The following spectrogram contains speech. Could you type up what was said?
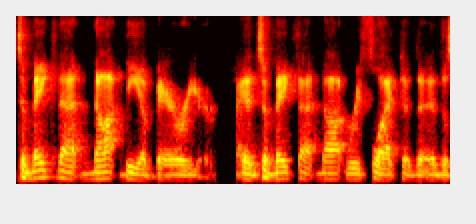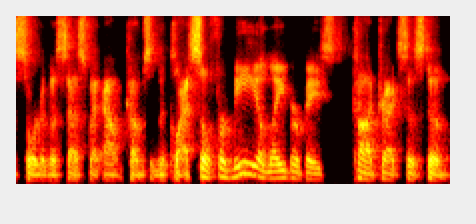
to make that not be a barrier and to make that not reflect in the, in the sort of assessment outcomes in the class. So for me, a labor-based contract system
